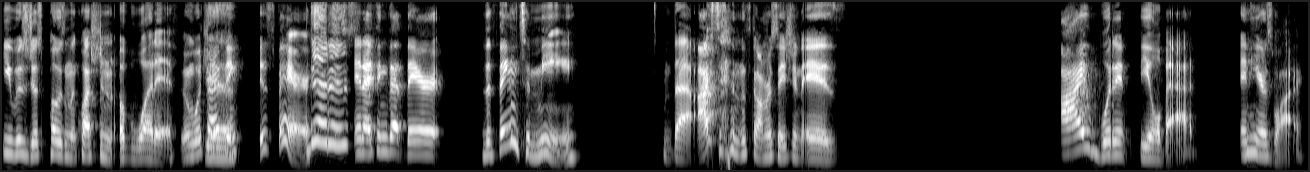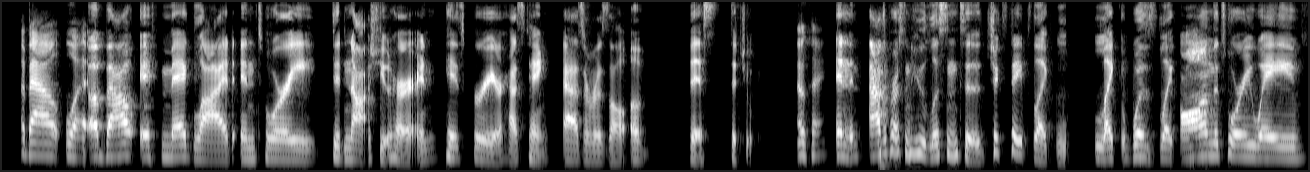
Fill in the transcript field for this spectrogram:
He was just posing the question of what if, and which I think is fair. Yeah, it is. And I think that there the thing to me that I said in this conversation is I wouldn't feel bad. And here's why About what? about if Meg lied and Tory did not shoot her and his career has tanked as a result of this situation. okay. And as a person who listened to Chixtapes, like like was like on the Tory wave,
